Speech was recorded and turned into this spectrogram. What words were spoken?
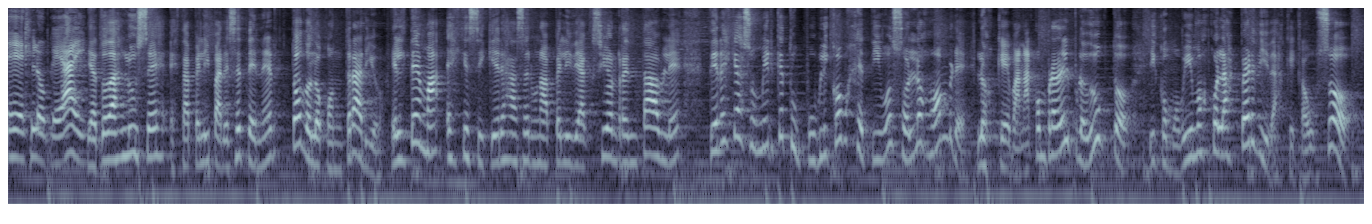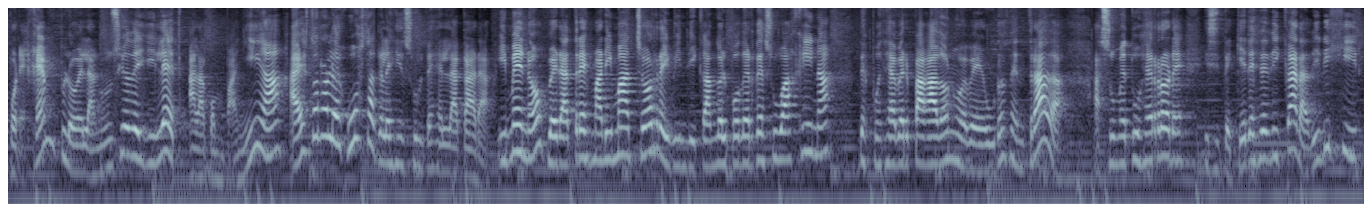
Es lo que hay. Y a todas luces, esta peli parece tener todo lo contrario. El tema es que si quieres hacer una peli de acción rentable, tienes que asumir que tu público objetivo son los hombres, los que van a comprar el producto. Y como vimos con las pérdidas que causó, por ejemplo, el anuncio de Gillette a la compañía, a esto no les gusta que les insultes en la cara. Y menos ver a tres marimachos reivindicando el poder de su vagina después de haber pagado 9 euros de entrada. Asume tus errores y si te quieres dedicar a dirigir,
